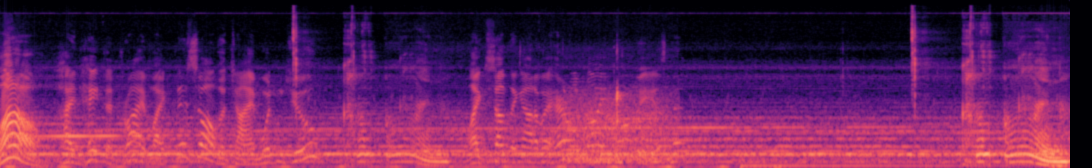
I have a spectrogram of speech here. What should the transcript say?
Wow, I'd hate to drive like this all the time, wouldn't you? Come on. Like something out of a Harold Lloyd movie, isn't it? Come on.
